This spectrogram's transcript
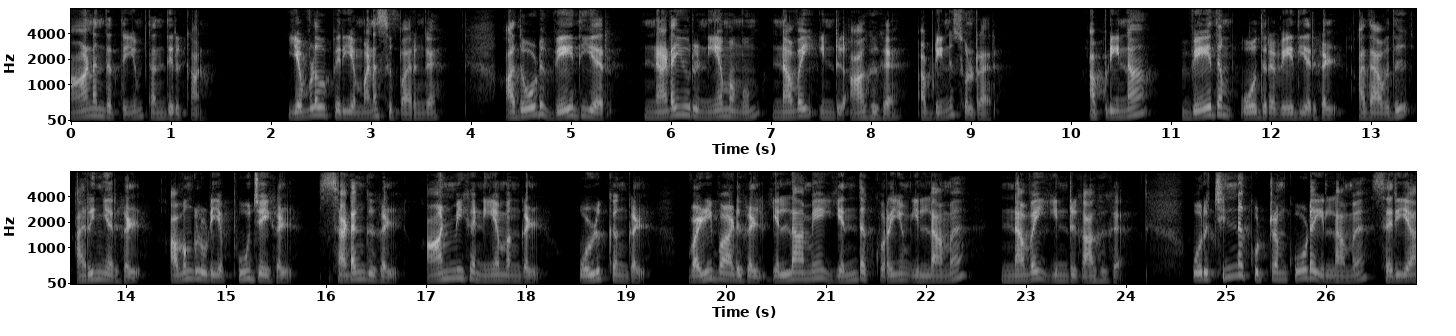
ஆனந்தத்தையும் தந்திருக்கான். எவ்வளவு பெரிய மனசு பாருங்க. அதோடு வேதியர் நடையுறு நியமமும் நவை இன்று ஆகுக அப்படின்னு சொல்கிறார் அப்படின்னா வேதம் ஓதுற வேதியர்கள் அதாவது அறிஞர்கள் அவங்களுடைய பூஜைகள் சடங்குகள் ஆன்மீக நியமங்கள் ஒழுக்கங்கள் வழிபாடுகள் எல்லாமே எந்த குறையும் இல்லாமல் நவை இன்று ஆகுக. ஒரு சின்ன குற்றம் கூட இல்லாமல் சரியா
